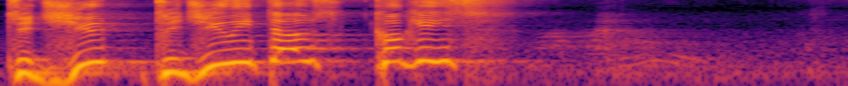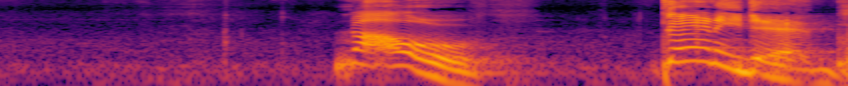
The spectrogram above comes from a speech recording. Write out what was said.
Did you, did you eat those cookies? No. Danny did.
